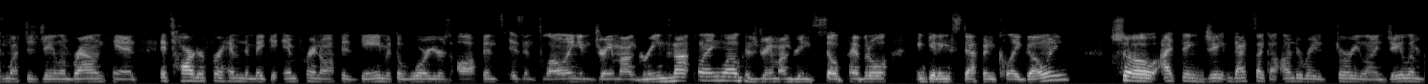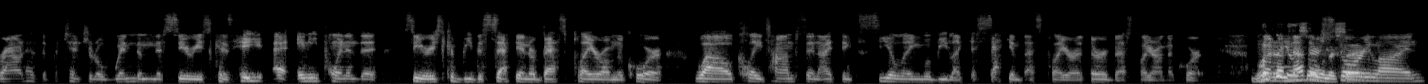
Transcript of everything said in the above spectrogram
as much as Jaylen Brown can. It's harder for him to make an imprint off his game if the Warriors' offense isn't flowing and Draymond Green's not playing well because Draymond Green's so pivotal in getting Steph and Klay going. So I think that's like an underrated storyline. Jaylen Brown has the potential to win them this series because he, at any point in the series, could be the second or best player on the court. while Klay Thompson, I think ceiling would be like the second best player or third best player on the court. One but another storyline.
